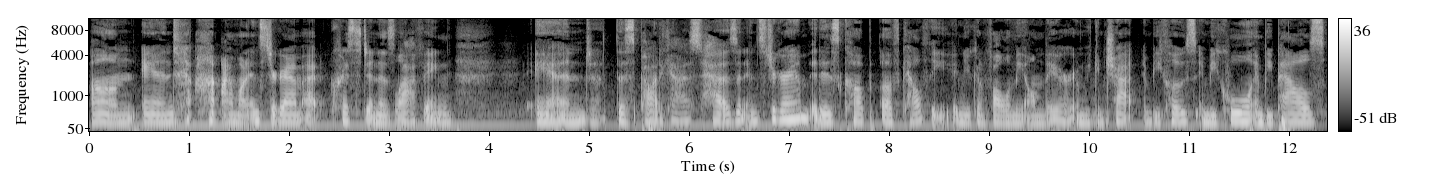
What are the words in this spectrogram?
Um, and I'm on Instagram at Kristen is laughing. And this podcast has an Instagram. It is Cup of Calfee. And you can follow me on there and we can chat and be close and be cool and be pals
